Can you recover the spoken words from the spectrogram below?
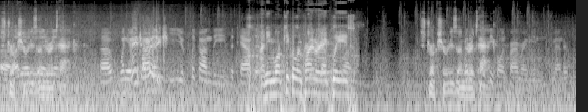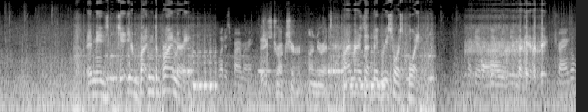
Uh, Structure I is under again. attack. Uh, when you're Need a medic. you, you click on the, the tab that... I need more people in primary, please. Structure is under does more attack. people in primary mean, Commander? It means get your button to primary. What is primary? Structure under attack. Primary is that big resource point. Okay, the big, the big the big. triangle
